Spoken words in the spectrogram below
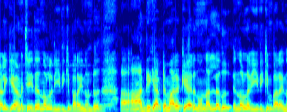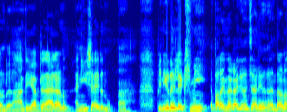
കളിക്കുകയാണ് ചെയ്തതെന്നുള്ള രീതിക്ക് പറയുന്നുണ്ട്. ആദ്യ ക്യാപ്റ്റന്മാരൊക്കെ ആയിരുന്നു നല്ലത് എന്നുള്ള രീതിക്കും പറയുന്നുണ്ട്. ആദ്യ ക്യാപ്റ്റൻ ആരാണ്? അനീഷായിരുന്നു ആ. പിന്നീട് ലക്ഷ്മി പറയുന്ന കാര്യം എന്ന് വെച്ചാൽ എന്താണ്?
